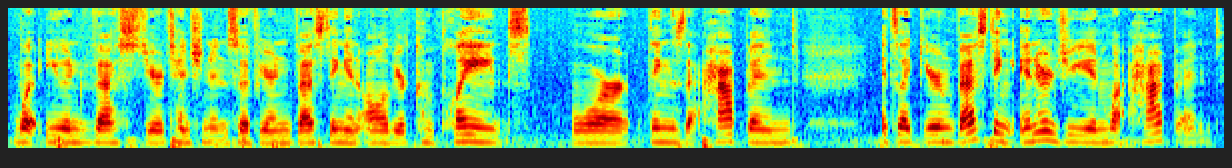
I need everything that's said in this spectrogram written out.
what you invest your attention in. So if you're investing in all of your complaints or things that happened, it's like you're investing energy in what happened.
